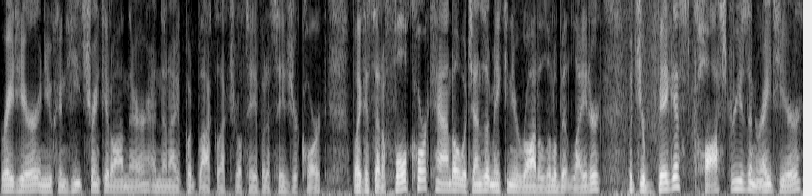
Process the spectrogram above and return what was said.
right here and you can heat shrink it on there and then I put black electrical tape but it saves your cork. But like I said, a full cork handle which ends up making your rod a little bit lighter. But your biggest cost reason right here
